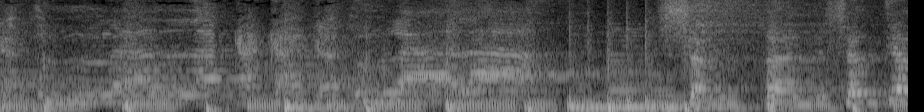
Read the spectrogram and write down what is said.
嘎呜啦啦，嘎嘎嘎呜啦啦。上班的像条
